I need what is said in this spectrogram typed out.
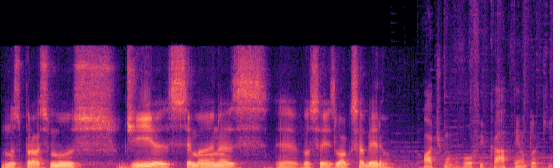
nos próximos dias, semanas, é, vocês logo saberão. Ótimo, vou ficar atento aqui.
